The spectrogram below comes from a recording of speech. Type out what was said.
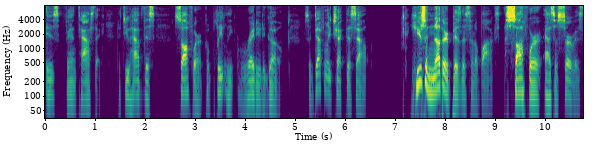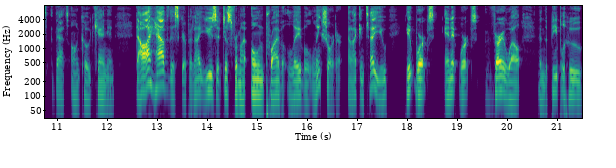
is fantastic, that you have this software completely ready to go. So definitely check this out. Here's another business in a box, software as a service that's on Code Canyon. Now I have this script and I use it just for my own private label link shorter. And I can tell you it works and it works very well. And the people who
